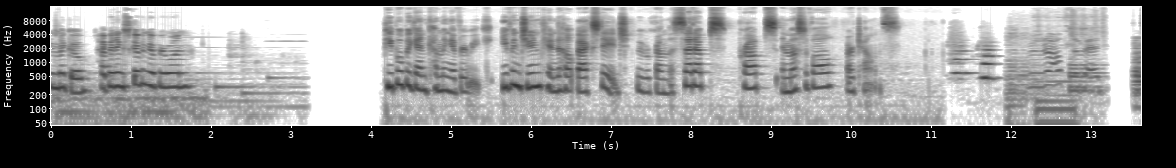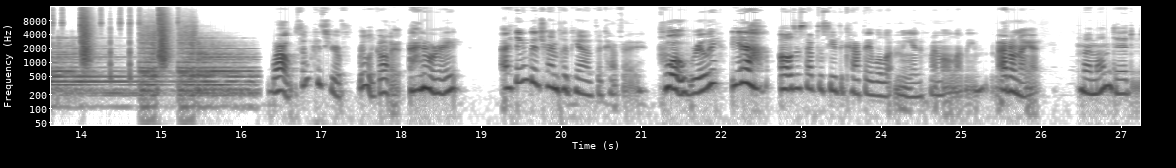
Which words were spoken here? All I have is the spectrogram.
you might go. Happy Thanksgiving, everyone! People began coming every week. Even June came to help backstage. We work on the setups, props, and most of all, our talents. Wow, some kids here have really got it. I know, right? I think I'm gonna try and play piano at the cafe. Whoa, really? Yeah, I'll just have to see if the cafe will let me and if my mom will let me. I don't know yet. My mom did,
